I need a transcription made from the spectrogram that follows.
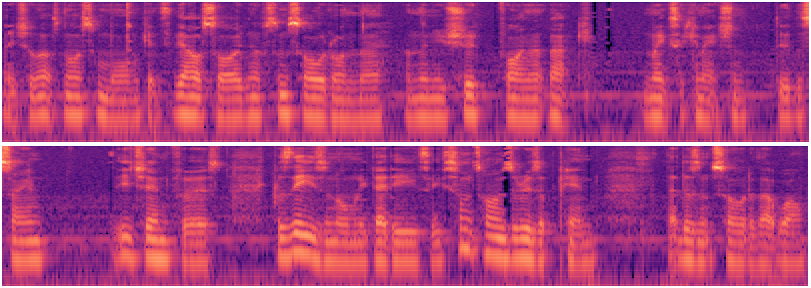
make sure that's nice and warm get to the outside and have some solder on there and then you should find that that makes a connection. Do the same each end first because these are normally dead easy. Sometimes there is a pin that doesn't solder that well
